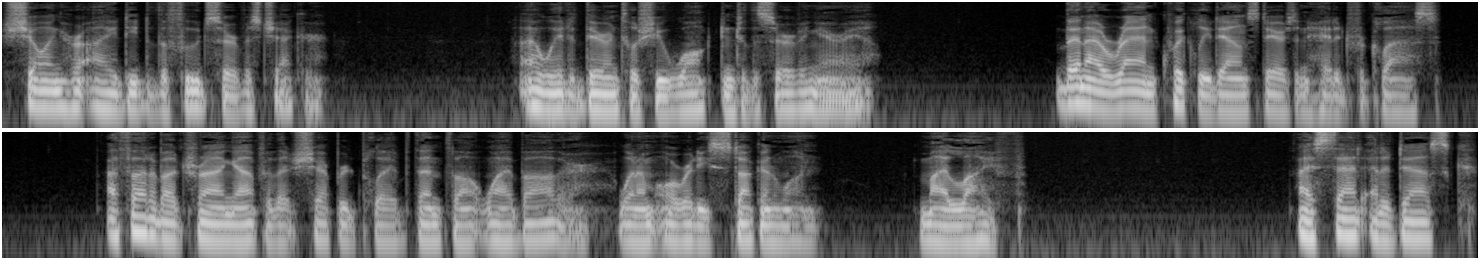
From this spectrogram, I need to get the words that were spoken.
showing her ID to the food service checker. I waited there until she walked into the serving area. Then I ran quickly downstairs and headed for class. I thought about trying out for that Shepard play, but then thought, why bother when I'm already stuck in one? My life. I sat at a desk,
